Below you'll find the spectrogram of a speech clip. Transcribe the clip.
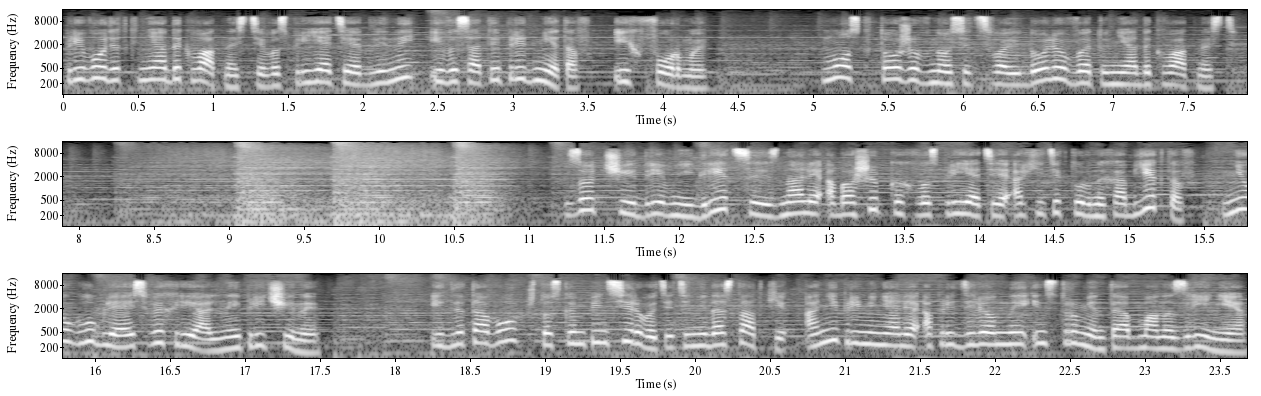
приводят к неадекватности восприятия длины и высоты предметов, их формы. Мозг тоже вносит свою долю в эту неадекватность. Зодчие Древней Греции знали об ошибках восприятия архитектурных объектов, не углубляясь в их реальные причины. И для того, чтобы скомпенсировать эти недостатки, они применяли определенные инструменты обмана зрения.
